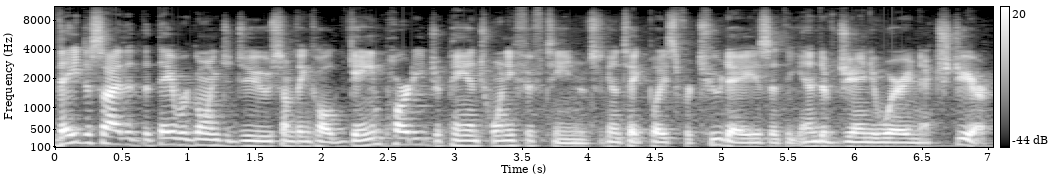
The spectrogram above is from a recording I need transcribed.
they decided that they were going to do something called Game Party Japan 2015, which is going to take place for two days at the end of January next year.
